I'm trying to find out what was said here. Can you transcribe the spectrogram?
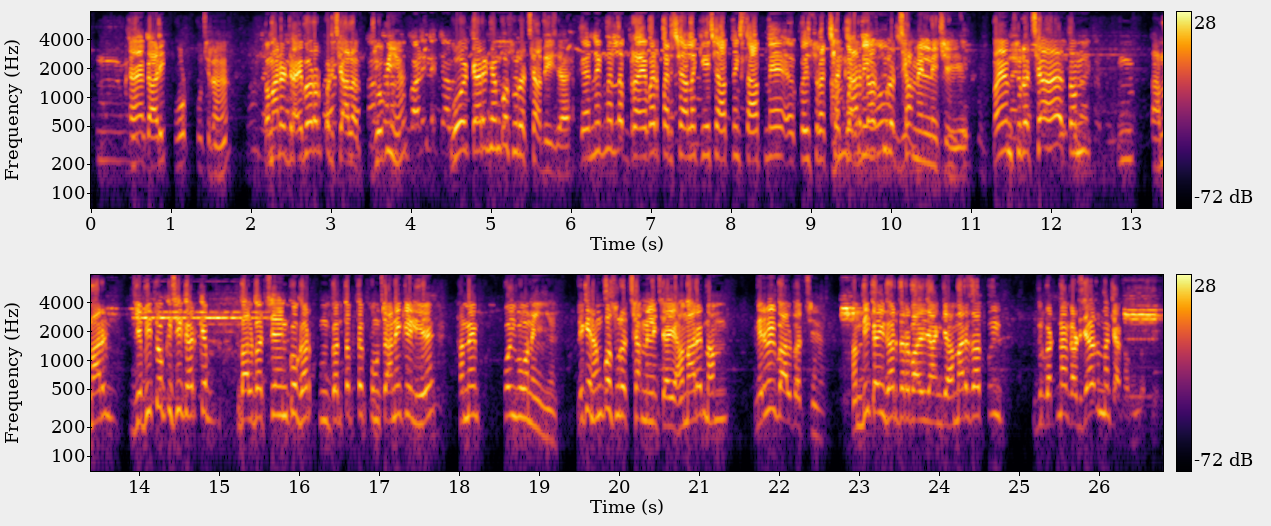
हैं गाड़ी फोट पूछ रहे हैं तो हमारे ड्राइवर और परिचालक जो भी हैं वो कह रहे हैं हमको सुरक्षा दी जाए। कहने का मतलब ड्राइवर परिचालक ये चाहते हैं साथ में कोई सुरक्षा सुरक्षा मिलनी चाहिए। हम सुरक्षा है तो हम हमारे ये भी तो किसी घर के बाल बच्चे हैं इनको घर गंतव्य तक पहुँचाने के लिए हमें कोई वो नहीं है। लेकिन हमको सुरक्षा मिलनी चाहिए। हमारे हम मेरे भी बाल बच्चे हैं। हम भी कहीं घर दरवाजे जाएँगे। हमारे साथ कोई दुर्घटना घट जाए तो मैं क्या करूँगा?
